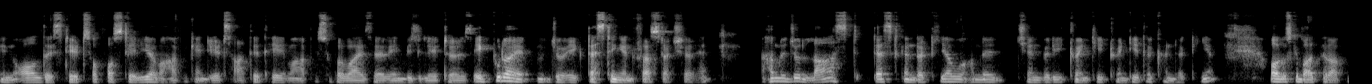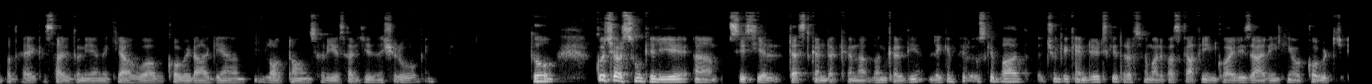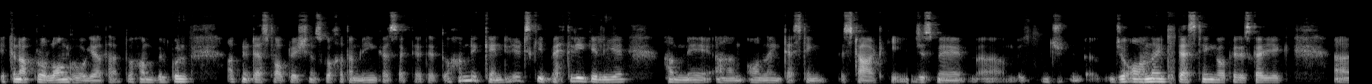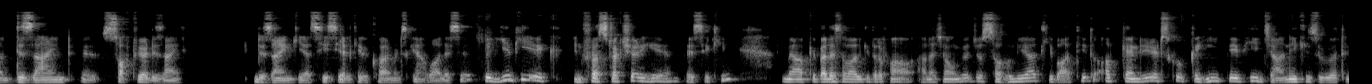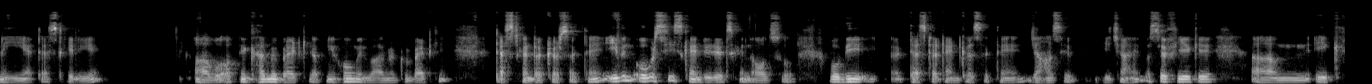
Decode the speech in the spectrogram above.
in all the states of Australia وہاں پہ کینڈیڈیٹس آتے تھے، وہاں پہ سپروائزر انویجیلیٹرز ایک پورا جو ایک ٹیسٹنگ انفراسٹرکچر ہے ہم نے جو لاسٹ ٹیسٹ کنڈکٹ کیا وہ ہم نے جنوری ٹوینٹی ٹوینٹی تک کنڈکٹ کیا اور اس کے بعد پھر آپ کو پتہ ہے کہ ساری دنیا میں کیا ہوا کووڈ آ گیا لاک ڈاؤن سر یہ ساری چیزیں شروع ہو گئیں۔ تو کچھ عرصوں کے لیے C C L test conduct کرنا بند کر دیا۔ لیکن پھر اس کے بعد چونکہ کینڈیڈیٹس کی طرف سے ہمارے پاس کافی انکوائریز آ رہی تھیں اور کووڈ اتنا پرولونگ ہو گیا تھا، تو ہم بالکل اپنے ٹیسٹ آپریشنس کو ختم نہیں کر سکتے تھے۔ تو ہم نے کینڈیڈیٹس کی بہتری کے لیے ہم نے آن لائن ٹیسٹنگ اسٹارٹ کی، جس میں جو آن لائن ٹیسٹنگ اور پھر اس کا ایک designed software design design کیا سی سی ایل کی ریکوائرمنٹس کے حوالے سے۔ تو یہ بھی ایک انفراسٹرکچر ہی ہے بیسکلی میں آپ کے پہلے سوال کی طرف آنا چاہوں گا، جو سہولیات کی بات تھی، تو اب کینڈیڈیٹس کو کہیں پہ بھی جانے کی ضرورت نہیں ہے ٹیسٹ کے لیے۔ وہ اپنے گھر میں بیٹھ کے، اپنی ہوم انوائرمنٹ میں بیٹھ کے ٹیسٹ کنڈکٹ کر سکتے ہیں۔ Even overseas candidates can also وہ بھی ٹیسٹ اٹینڈ کر سکتے ہیں جہاں سے بھی چاہیں۔ بس صرف یہ کہ ایک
